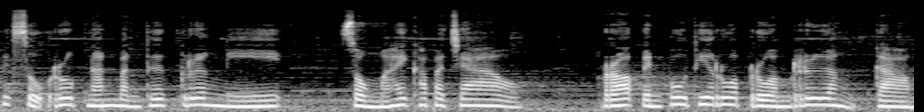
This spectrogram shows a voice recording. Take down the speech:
ภิกษุรูปนั้นบันทึกเรื่องนี้ ส่งมาให้ข้าพเจ้า เพราะเป็นผู้ที่รวบรวมเรื่องกรรม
